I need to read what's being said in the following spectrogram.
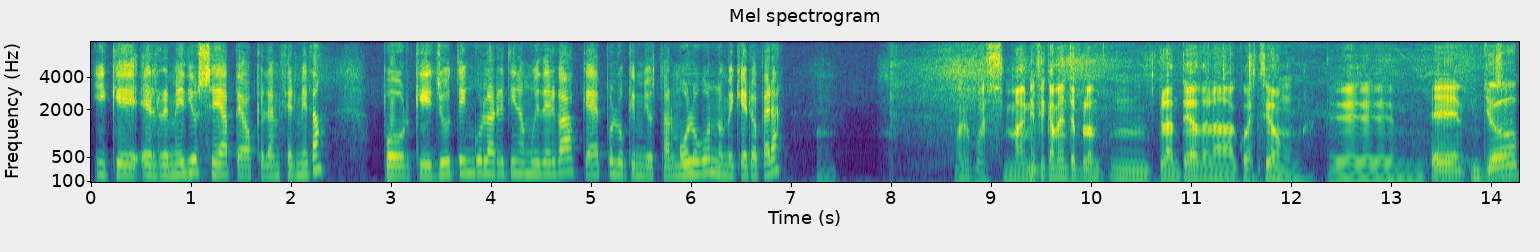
y que el remedio sea peor que la enfermedad, porque yo tengo la retina muy delgada, que es por lo que mi oftalmólogo no me quiere operar. Bueno, pues magníficamente mm, planteada la cuestión. Eh, Eh, yo,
